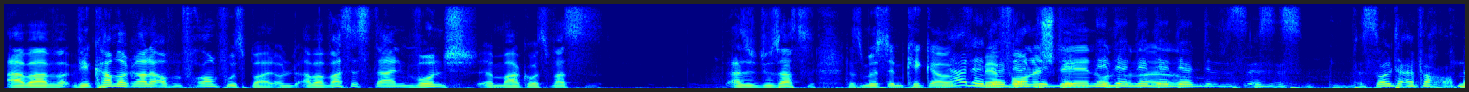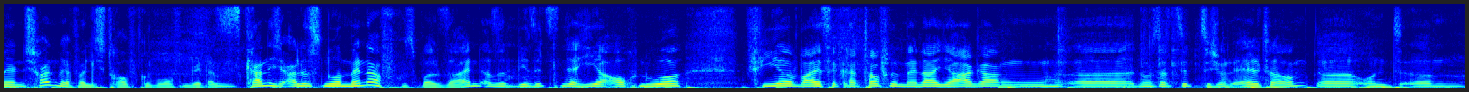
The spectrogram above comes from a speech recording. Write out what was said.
aber wir kamen doch gerade auf den Frauenfußball. Und, aber was ist dein Wunsch, äh, Markus? Was, also du sagst, das müsste im Kicker Ja, der- mehr der- vorne der- stehen. Und, der, und, äh, es, es, es sollte einfach auch mehr ein Scheinwerferlicht drauf geworfen werden. Also es kann nicht alles nur Männerfußball sein. Also wir sitzen ja hier auch nur vier weiße Kartoffelmänner, Jahrgang äh, 1970 und älter äh, und ähm,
